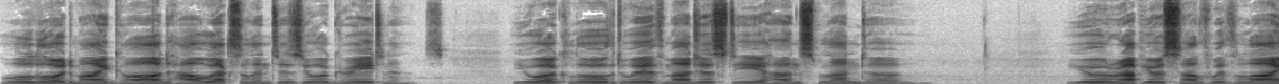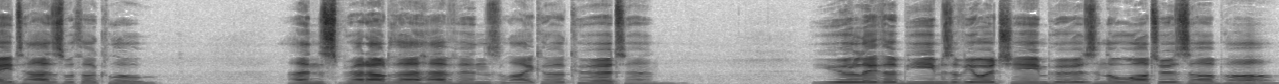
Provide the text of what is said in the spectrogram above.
O Lord my God, how excellent is your greatness! You are clothed with majesty and splendor. You wrap yourself with light as with a cloak, and spread out the heavens like a curtain. You lay the beams of your chambers in the waters above.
